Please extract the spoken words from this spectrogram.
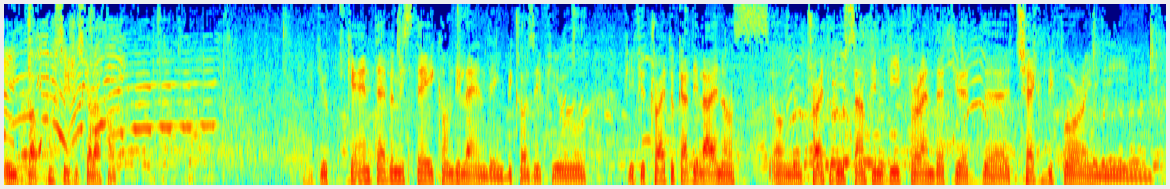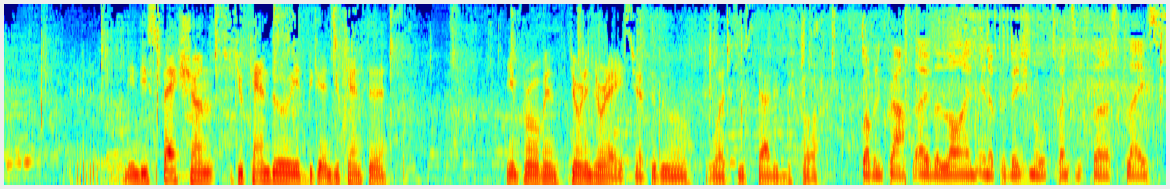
et il va pousser jusqu'à la fin. You can't have a mistake on the landing because if you if you try to cut the line on, on try to do something different that you had uh, checked before in the uh, in the inspection, you can't do it because you can't uh, improve in, during the race. You have to do what you studied before. Robin Kraft over the line in a provisional 21st place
